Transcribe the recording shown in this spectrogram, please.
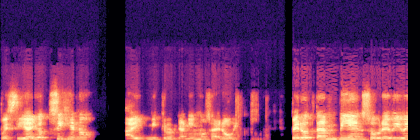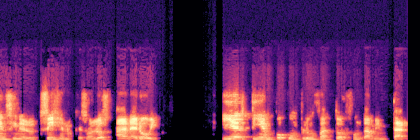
pues si hay oxígeno, hay microorganismos aeróbicos, pero también sobreviven sin el oxígeno, que son los anaeróbicos. Y el tiempo cumple un factor fundamental.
